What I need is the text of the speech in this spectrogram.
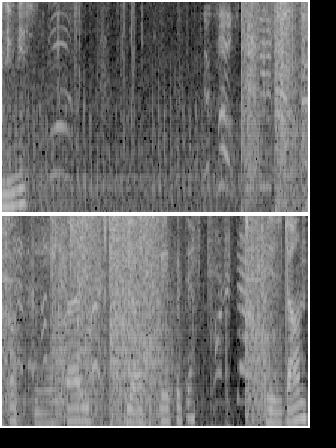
एनिमीज. ओके गाइस यहाँ क्लियर करते हैं। इज़ डाउन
